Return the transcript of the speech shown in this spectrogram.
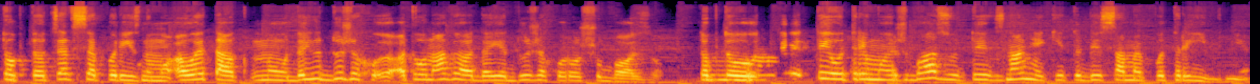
Тобто це все по-різному. Але так, ну дають дуже Атон Авіа дає дуже хорошу базу. Тобто, ти, ти отримуєш базу тих знань, які тобі саме потрібні.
